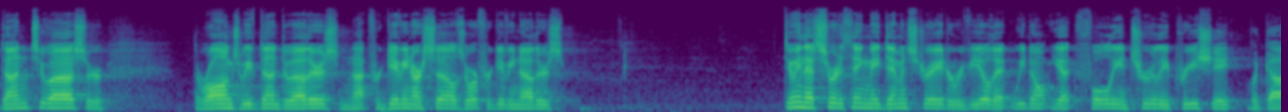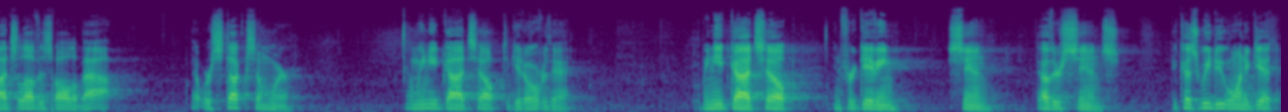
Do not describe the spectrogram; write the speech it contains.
done to us or the wrongs we've done to others, not forgiving ourselves or forgiving others, doing that sort of thing may demonstrate or reveal that we don't yet fully and truly appreciate what God's love is all about, that we're stuck somewhere. And we need God's help to get over that. We need God's help in forgiving sin, other sins, because we do want to get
